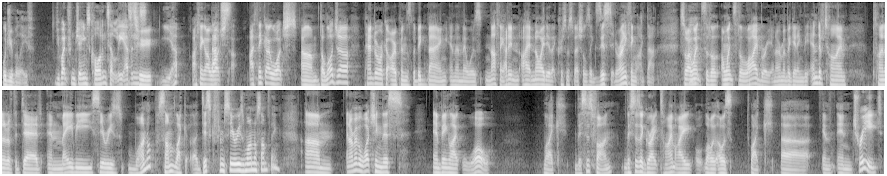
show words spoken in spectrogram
Would you believe? You went from James Corden to Lee Evans. To yep, I think I watched. I think I watched um, The Lodger, Pandorica Opens, The Big Bang, and then there was nothing. I didn't. I had no idea that Christmas specials existed or anything like that. So I went to the. I went to the library, and I remember getting The End of Time, Planet of the Dead, and maybe Series One or some like a disc from Series One or something. Um, and I remember watching this and being like, "Whoa, like this is fun. This is a great time." I I was like uh, in, intrigued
